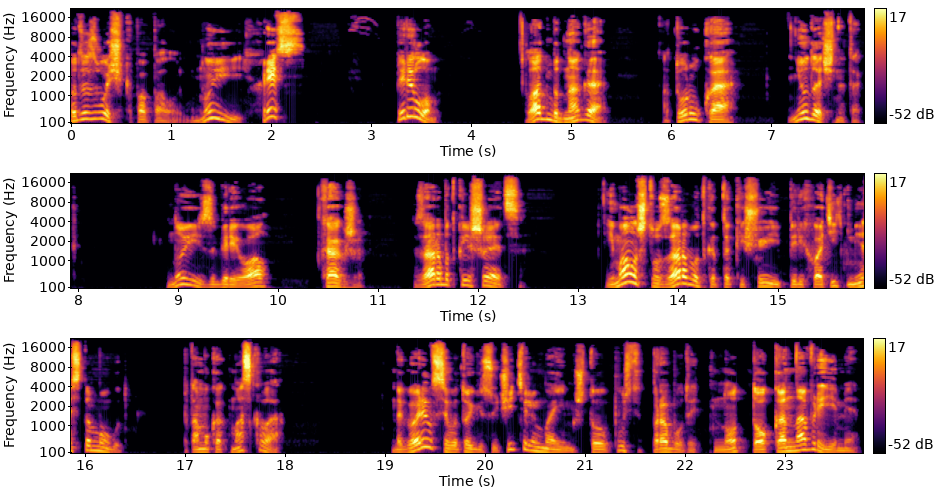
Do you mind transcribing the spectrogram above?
Под извозчика попал. Ну и хрес. Перелом. Ладно бы нога, а то рука. Неудачно так. Ну и загоревал. Как же, заработок лишается. И мало что заработка, так еще и перехватить место могут. Потому как Москва. Договорился в итоге с учителем моим, что пустит поработать, но только на время.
